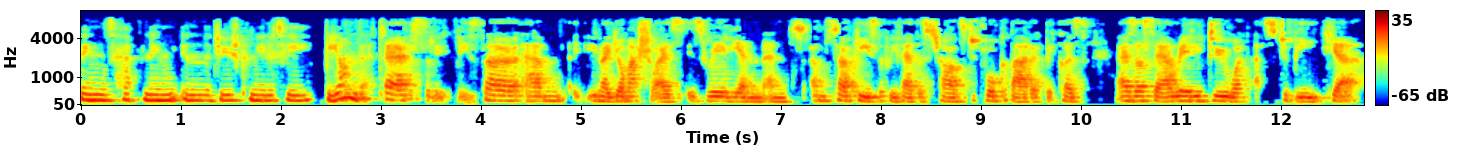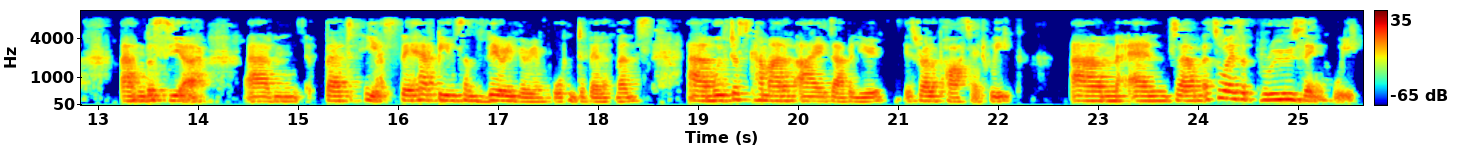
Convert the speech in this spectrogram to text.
things happening in the Jewish community beyond that. Absolutely. So, um, you know, Yom HaShoah is, is really, and, and I'm so pleased that we've had this chance to talk about it because as I say, I really do want us to be here, um, this year. Um, but yes, there have been some very, very important developments. Um, we've just come out of IAW, Israel Apartheid Week. Um, and, um, it's always a bruising week.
